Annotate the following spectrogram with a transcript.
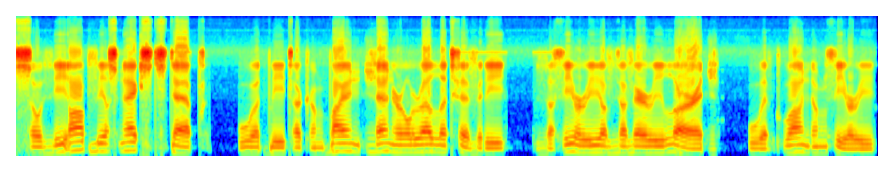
So the obvious next step would be to combine general relativity, the theory of the very large, with quantum theory,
